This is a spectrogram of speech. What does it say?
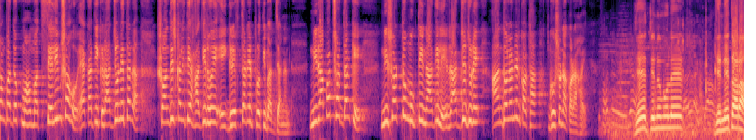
সম্পাদক মোহাম্মদ সেলিম সহ একাধিক রাজ্য নেতারা সন্দেশখালীতে হাজির হয়ে এই গ্রেফতারের প্রতিবাদ জানান। নিরাপদ সর্দারকে নিঃশর্ত মুক্তি না দিলে রাজ্য জুড়ে আন্দোলনের কথা ঘোষণা করা হয়। যে তৃণমূলের যে নেতারা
